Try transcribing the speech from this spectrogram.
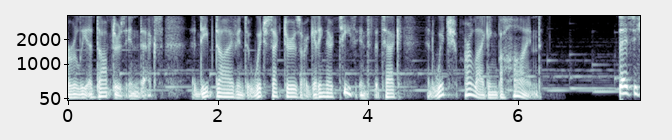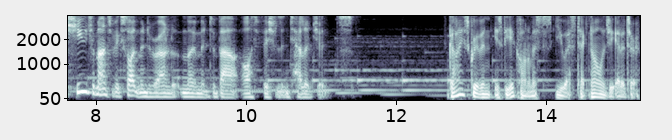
Early Adopters Index, a deep dive into which sectors are getting their teeth into the tech and which are lagging behind. There's a huge amount of excitement around at the moment about artificial intelligence. Guy Scriven is The Economist's US technology editor.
